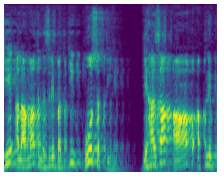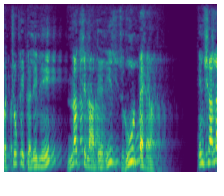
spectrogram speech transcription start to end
یہ علامات نظر بد کی ہو سکتی ہیں۔ لہٰذا آپ اپنے بچوں کے گلے میں نقش نادری ضرور پہنا دیں انشاءاللہ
